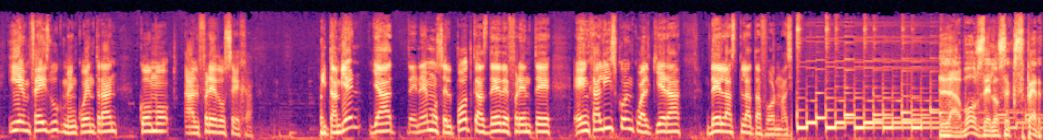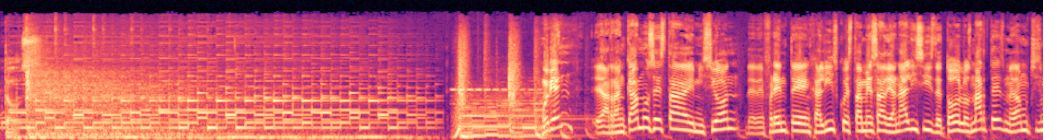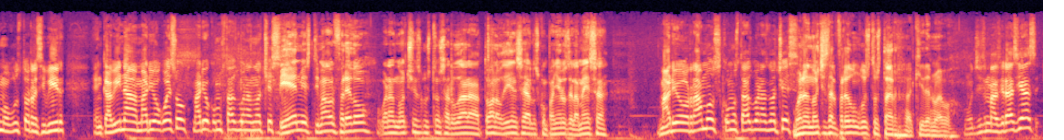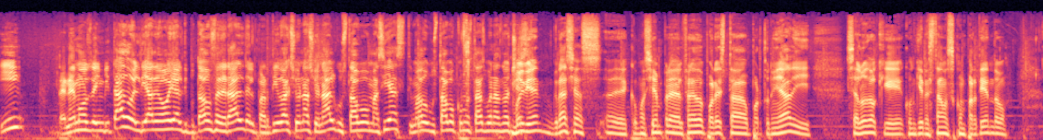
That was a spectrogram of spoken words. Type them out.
y en Facebook me encuentran como Alfredo Ceja. Y también ya tenemos el podcast de De Frente en Jalisco en cualquiera de las plataformas. La voz de los expertos. Muy bien, eh, arrancamos esta emisión de De Frente en Jalisco, esta mesa de análisis de todos los martes. Me da muchísimo gusto recibir en cabina a Mario Hueso. Mario, ¿cómo estás? Buenas noches. Bien, mi estimado Alfredo. Buenas noches. Gusto en saludar a toda la audiencia, a los compañeros de la mesa. Mario Ramos, ¿cómo estás? Buenas noches. Buenas noches, Alfredo. Un gusto estar aquí de nuevo. Muchísimas gracias. Y tenemos de invitado el día de hoy al diputado federal del Partido Acción Nacional, Gustavo Macías. Estimado Gustavo, ¿cómo estás? Buenas noches. Muy bien, gracias eh, como siempre Alfredo por esta oportunidad y saludo que con quien estamos compartiendo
